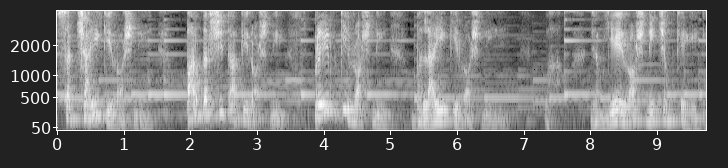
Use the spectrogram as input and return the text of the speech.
सच्चाई की रोशनी, पारदर्शिता की रोशनी, प्रेम की रोशनी, भलाई की रोशनी। जब ये रोशनी चमकेगी,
